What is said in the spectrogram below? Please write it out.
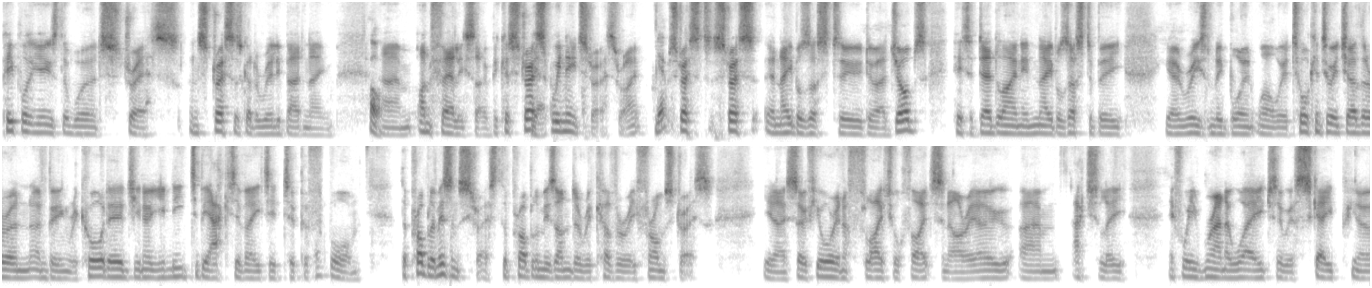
People use the word stress and stress has got a really bad name. Oh. um, unfairly so because stress we need stress right? Yep. stress stress enables us to do our jobs hit a deadline enables us to be you know reasonably buoyant while we're talking to each other and, and being recorded. You know you need to be activated to perform. The problem isn't stress the problem is under recovery from stress you know so if you're in a flight or fight scenario um, actually if we ran away to escape you know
